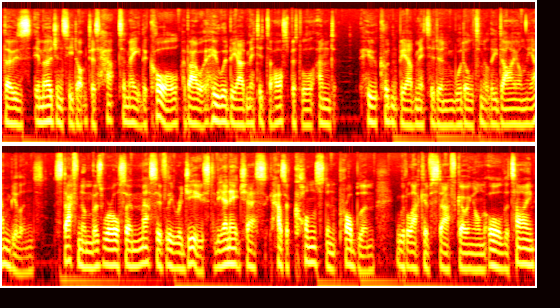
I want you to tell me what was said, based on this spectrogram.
those emergency doctors had to make the call about who would be admitted to hospital and who couldn't be admitted and would ultimately die on the ambulance. Staff numbers were also massively reduced. The NHS has a constant problem with lack of staff going on all the time,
